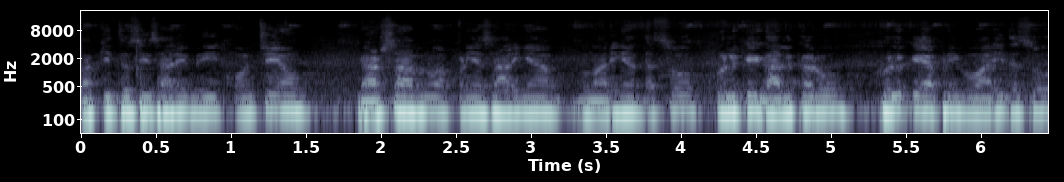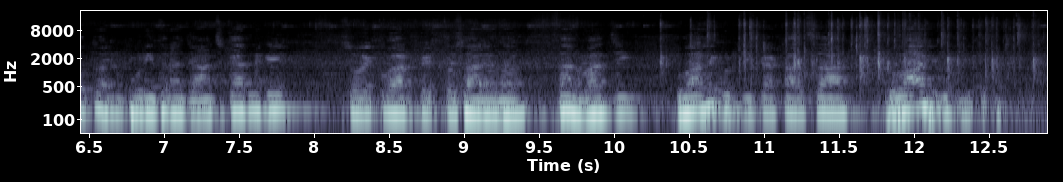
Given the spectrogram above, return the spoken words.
ਬਾਕੀ ਤੁਸੀਂ ਸਾਰੇ ਮਰੀਜ਼ ਪਹੁੰਚੇ ਹੋ। ਡਾਕਟਰ ਸਾਹਿਬ ਨੂੰ ਆਪਣੀਆਂ ਸਾਰੀਆਂ ਬਿਮਾਰੀਆਂ ਦੱਸੋ ਖੁੱਲ ਕੇ ਗੱਲ ਕਰੋ ਖੁੱਲ ਕੇ ਆਪਣੀ ਬਿਮਾਰੀ ਦੱਸੋ, ਤੁਹਾਨੂੰ ਪੂਰੀ ਤਰ੍ਹਾਂ ਜਾਂਚ ਕਰਨਗੇ। ਸੋ ਇੱਕ ਵਾਰ ਫਿਰ ਤੋਂ ਸਾਰਿਆਂ ਦਾ ਧੰਨਵਾਦ ਜੀ। ਵਾਹਿਗੁਰੂ ਜੀ ਕਾ ਖਾਲਸਾ, ਵਾਹਿਗੁਰੂ ਜੀ ਕੀ ਫਤਿਹ।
